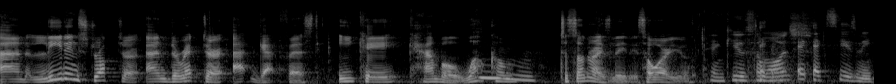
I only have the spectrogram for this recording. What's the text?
and lead instructor and director at GATFFEST, E.K. Campbell. Welcome. Mm to Sunrise, ladies. How are you? Thank you so much. excuse me.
